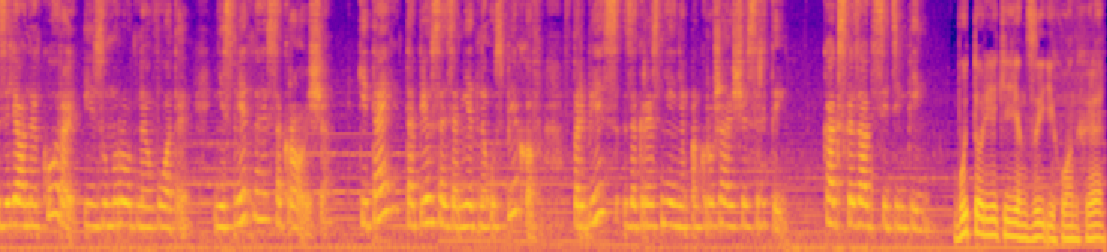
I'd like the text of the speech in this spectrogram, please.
зеленые горы и изумрудные воды – несметное сокровище, Китай добился заметных успехов в борьбе с загрязнением окружающей среды. Как сказал Си Цзиньпин, Будь то реки Янцзы и Хуанхэ,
